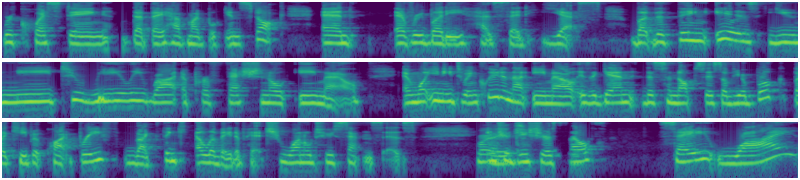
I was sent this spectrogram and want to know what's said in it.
requesting that they have my book in stock. And everybody has said yes. But the thing is, you need to really write a professional email. And what you need to include in that email is again the synopsis of your book, but keep it quite brief. Like think elevator pitch, one or two sentences. Right. Introduce yourself, say why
